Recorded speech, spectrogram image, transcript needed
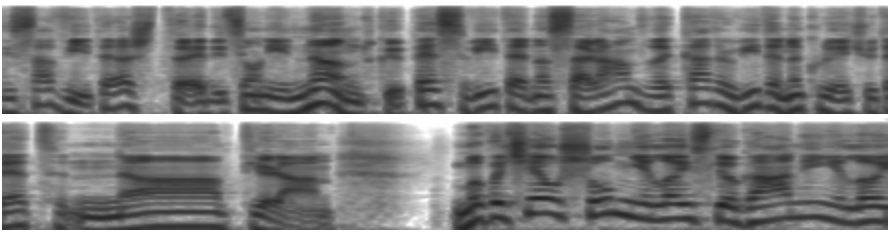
disa vite, është edicioni i 9 ky, 5 vite në Sarandë dhe 4 vite në kryeqytet në Tiranë. Më pëlqeu shumë, një lloj slogani, një lloj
